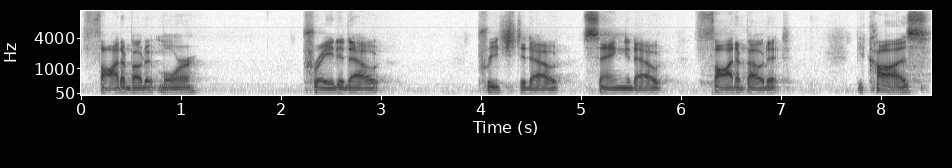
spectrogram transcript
thought about it more, prayed it out, preached it out, sang it out, thought about it, because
